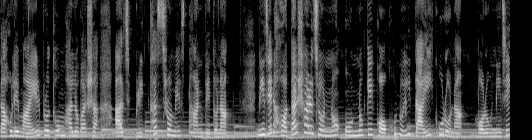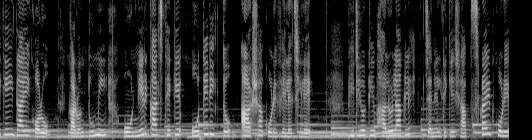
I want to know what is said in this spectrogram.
তাহলে মায়ের প্রথম ভালোবাসা আজ বৃদ্ধাশ্রমে স্থান পেত না। নিজের হতাশার জন্য অন্যকে কখনোই দায়ী করো না, বরং নিজেকেই দায়ী করো। কারণ তুমি অন্যের কাছ থেকে অতিরিক্ত আশা করে ফেলেছিলে। ভিডিওটি ভালো লাগলে চ্যানেলটিকে সাবস্ক্রাইব করে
